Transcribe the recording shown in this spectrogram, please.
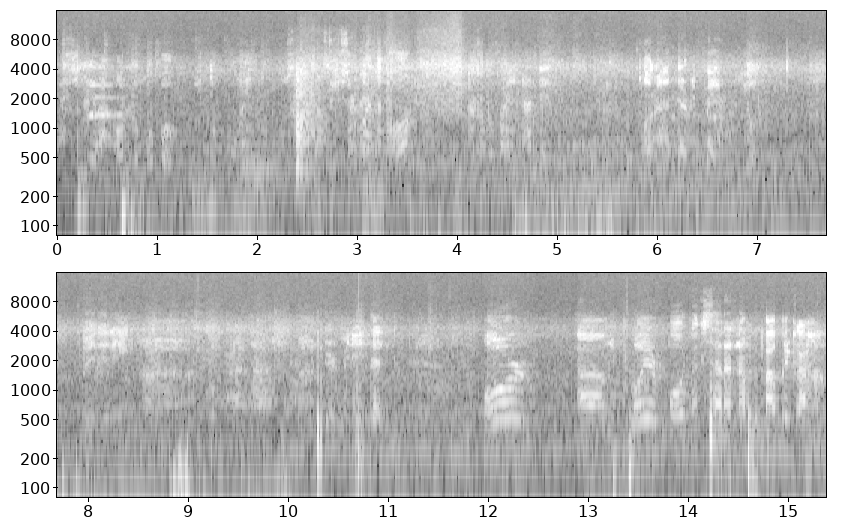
nasira o lumubog. Ito po ay sa mga fisherman, ano ho, na kababayan natin. Or under repair, yun. Pwede rin ah, kontrata ah, terminated. Or ang employer po nagsara ng pabrika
